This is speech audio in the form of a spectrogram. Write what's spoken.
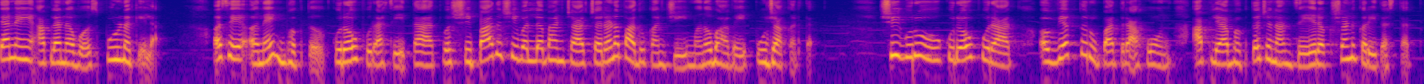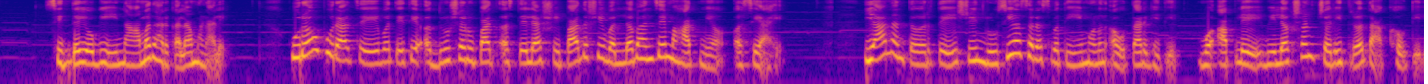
त्याने आपला नवस पूर्ण केला. असे अनेक भक्त कुरवपुरास येतात व श्रीपाद श्री वल्लभांच्या चरणपादुकांची मनोभावे पूजा करतात. श्री गुरु कुरवपुरात अव्यक्त रूपात राहून आपल्या भक्तजनांचे रक्षण करीत असतात. सिद्धयोगी नामधारकाला म्हणाले कुरवपुराचे व तेथे अदृश्य रूपात असलेल्या श्रीपाद श्री वल्लभांचे महात्म्य असे आहे. यानंतर ते श्री नृसिंह सरस्वती म्हणून अवतार घेतील व आपले विलक्षण चरित्र दाखवतील.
